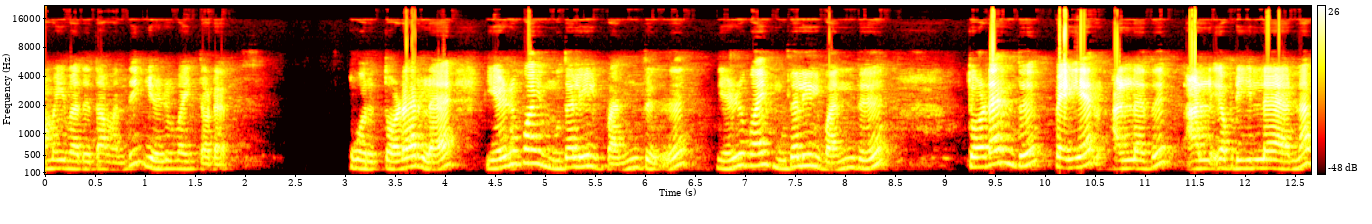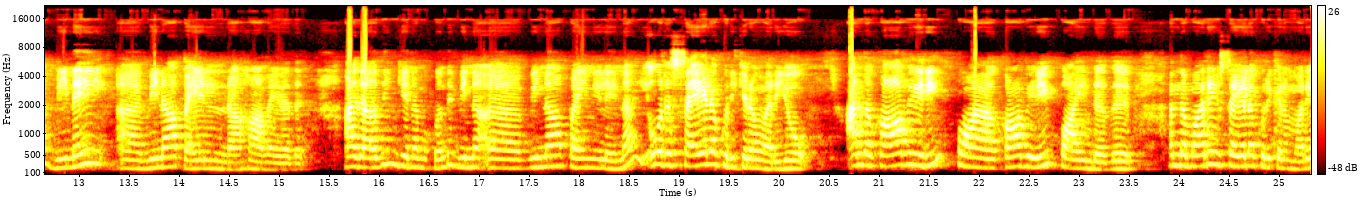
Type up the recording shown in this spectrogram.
அமைவதுதான் வந்து எழுவாய் தொடர். ஒரு தொடர்ல எழுவாய் முதலில் வந்து எழுவாய் முதலில் வந்து தொடர்ந்து பெயர் அல்லது அல் அப்படி இல்லைன்னா வினை வினா பயனாக அமைவது. அதாவது இங்கே நமக்கு வந்து வினா வினா பயனிலைன்னா ஒரு செயலை குறிக்கிற மாதிரியோ அந்த காவேரி காவேரி பாய்ந்தது. அந்த மாதிரி செயலை குறிக்கிற மாதிரி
